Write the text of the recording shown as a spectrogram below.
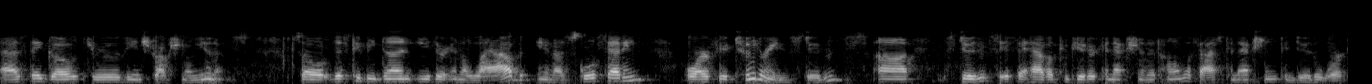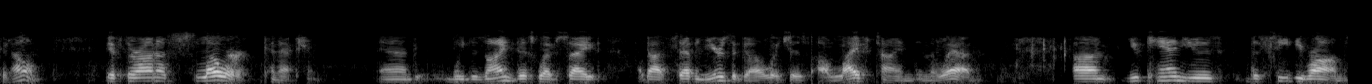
as they go through the instructional units. So this could be done either in a lab, in a school setting, or if you're tutoring students, uh, students, if they have a computer connection at home, a fast connection, can do the work at home. If they're on a slower connection, and we designed this website about seven years ago, which is a lifetime in the web, um, you can use the CD-ROMs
